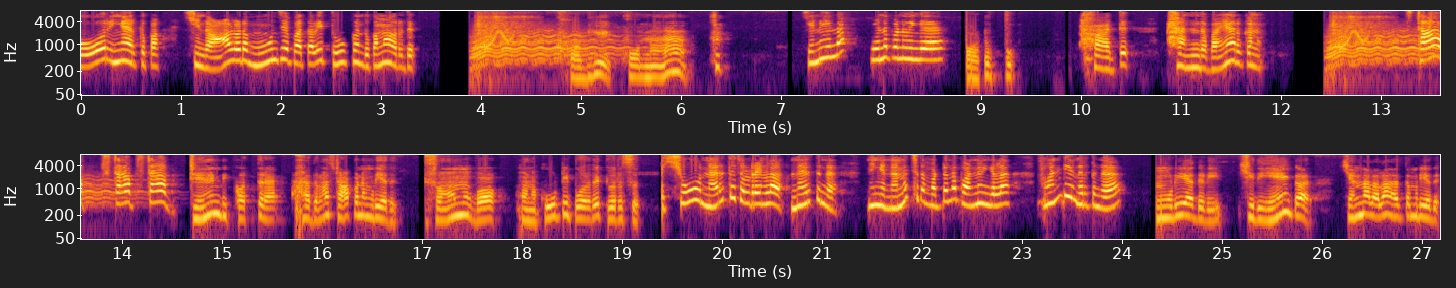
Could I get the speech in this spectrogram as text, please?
போரிங்கா இருக்குப்பா. இந்த ஆளோட மூஞ்சிய பார்த்தாலே தூக்கம் தூக்கமா வருது. அடியே பொண்ணு. என்ன என்ன? என்ன பண்ணுவீங்க? அடுப்பு அது அந்த பயம் இருக்கணும். ஸ்டாப் ஸ்டாப் ஸ்டாப் சேண்டி கொத்துற? அதெல்லாம் ஸ்டாப் பண்ண முடியாது. சாம வா. உன்னை கூட்டிட்டு போறதே பெருசு. ஐயோ நிறுத்த சொல்றீங்களா? நிறுத்துங்க. நீங்க நினைச்சத மட்டும் தான் பண்ணுவீங்களா? வண்டியை நிறுத்துங்க. முடியாதுடி. இது ஏன் கார் என்னாலலாம் நிறுத்த முடியாது.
